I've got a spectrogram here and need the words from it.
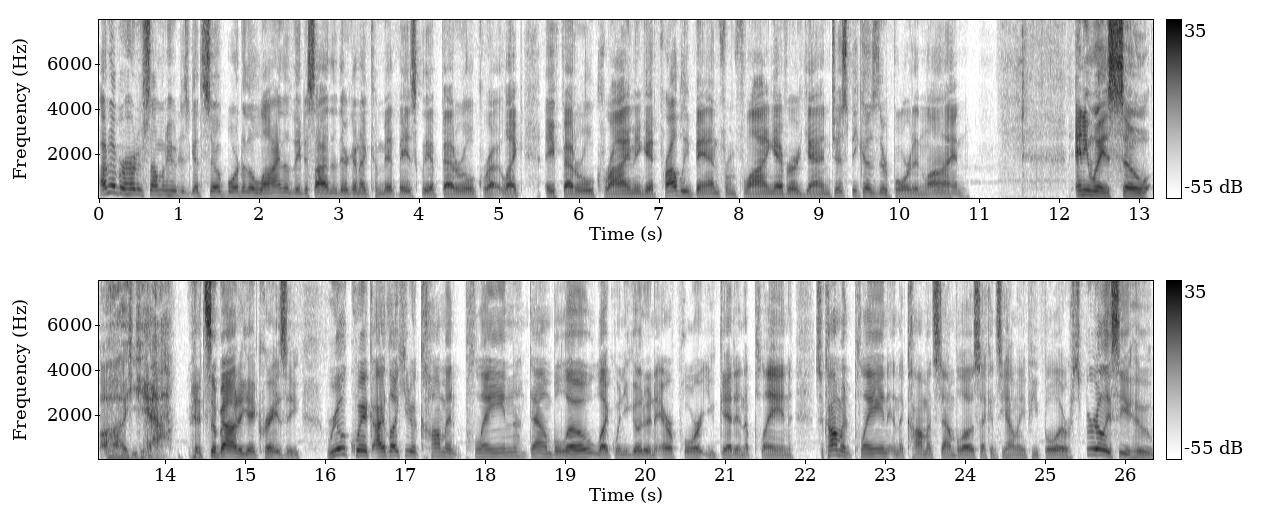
I've never heard of someone who just gets so bored of the line that they decide that they're going to commit basically a federal like a federal crime and get probably banned from flying ever again just because they're bored in line. Anyways, so uh yeah, it's about to get crazy. Real quick, I'd like you to comment plane down below. Like when you go to an airport, you get in a plane. So comment plane in the comments down below so I can see how many people or really see who,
